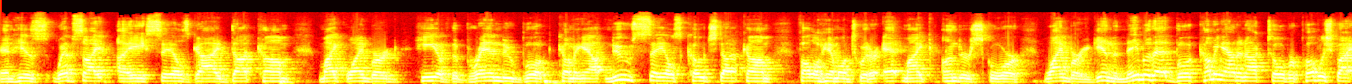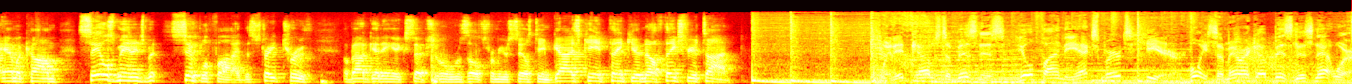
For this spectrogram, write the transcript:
and his website, asalesguy.com. Mike Weinberg, he of the brand new book coming out, newsalescoach.com. Follow him on Twitter at Mike underscore Weinberg. Again, the name of that book coming out in October, published by AMACOM, Sales Management Simplified, the straight truth about getting exceptional results from your sales team. Guys, can't thank you enough. Thanks for your time. When it comes to business, you'll find the experts here. Voice America Business Network.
